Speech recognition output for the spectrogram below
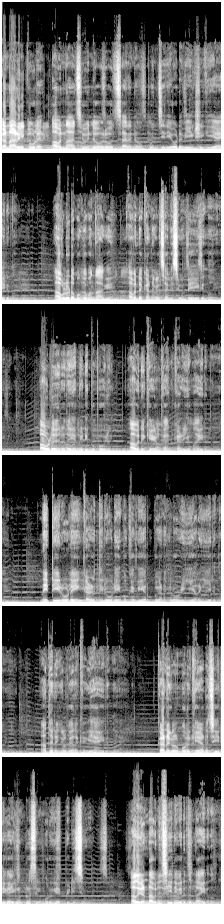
കണ്ണാടിയിൽ കൂടെ അവൻ നാച്ചുവിന്റെ ഓരോ ചലനവും പുഞ്ചിരിയോടെ വീക്ഷിക്കുകയായിരുന്നു. അവളുടെ മുഖമൊന്നാകെ അവന്റെ കണ്ണുകൾ ചലിച്ചുകൊണ്ടേയിരുന്നു. അവളുടെ ഹൃദയം ഇടിപ്പ് പോലും അവന് കേൾക്കാൻ കഴിയുമായിരുന്നു. നെറ്റിയിലൂടെയും കഴുത്തിലൂടെയും ഒക്കെ വിയർപ്പ് കണങ്ങൾ ഒഴുകിയിറങ്ങിയിരുന്നു അധരങ്ങൾ വിറക്കുകയായിരുന്നു. കണ്ണുകൾ മുറുകെ അടച്ചിരി കൈകൾ ഡ്രസ്സിൽ മുറുകെ പിടിച്ചു. അത് കണ്ട് അവന് ചിരി വരുന്നുണ്ടായിരുന്നു.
